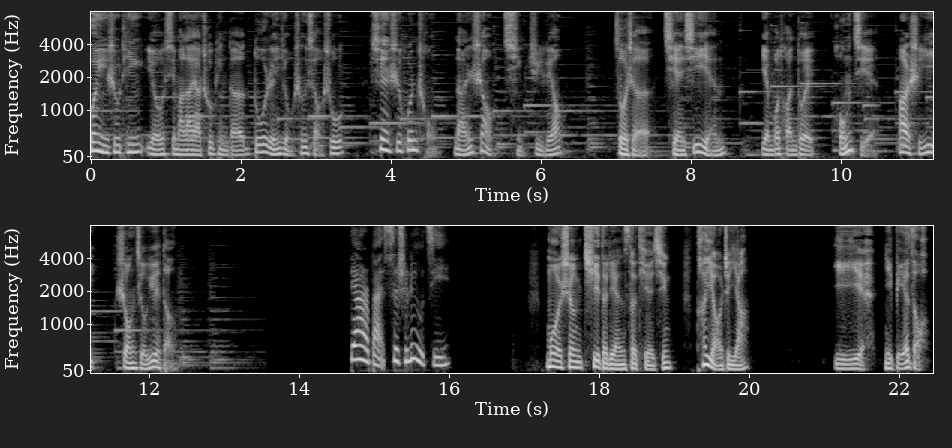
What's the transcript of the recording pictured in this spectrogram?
欢迎收听由喜马拉雅出品的多人有声小说《现实婚宠男少请巨撩》，作者：浅汐颜，演播团队：红姐、二十亿、双九月等。第二百四十六集，莫生气得脸色铁青，他咬着牙：“依依，你别走，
